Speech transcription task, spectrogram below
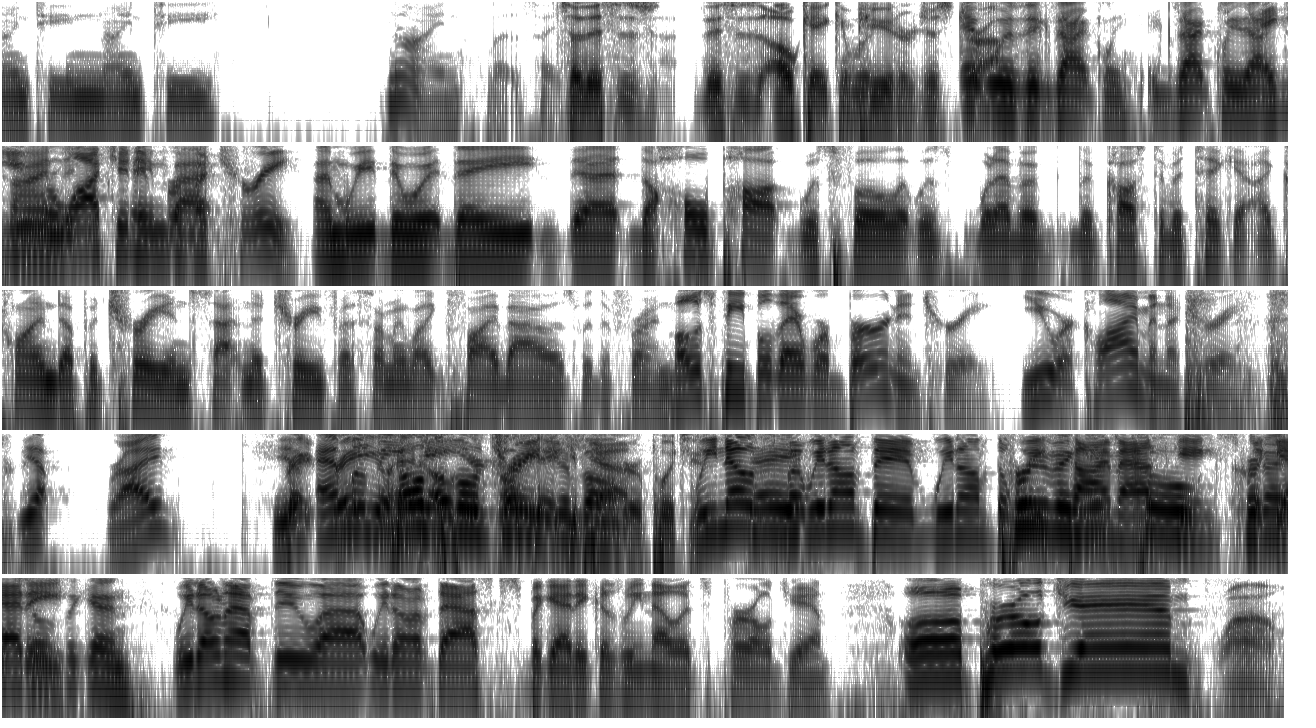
1999, let's say. So this is this is OK Computer just it was exactly exactly that and you time. were It just watching it came from back. a tree. And we there were they the, the whole park was full. It was whatever the cost of a ticket. I climbed up a tree and sat in a tree for something like five hours with a friend. Most people there were burning tree. You were climbing a tree, Yep. right? Yep. Emma Radiohead, Vee- Multiple trees greatest involved. show. We know, Dave, but we don't have to. We don't have to waste time asking cool spaghetti credentials again. We don't have to. Uh, we don't have to ask spaghetti because we know it's Pearl Jam. Uh, Pearl Jam. wow.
